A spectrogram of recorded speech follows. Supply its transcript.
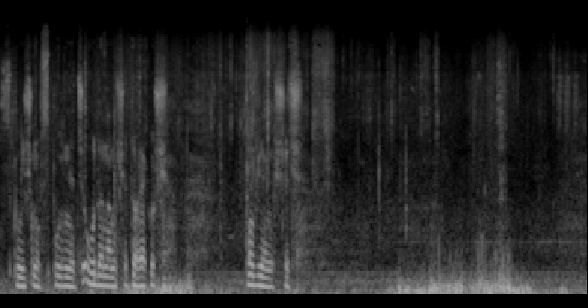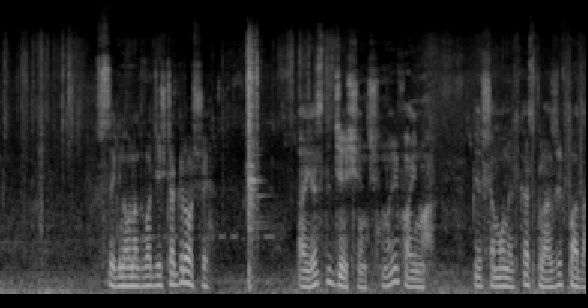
spójrzmy wspólnie, czy uda nam się to jakoś powiększyć. Sygnał na 20 groszy, a jest 10. No i fajno. Pierwsza monetka z plaży wpada.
